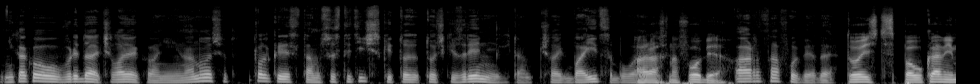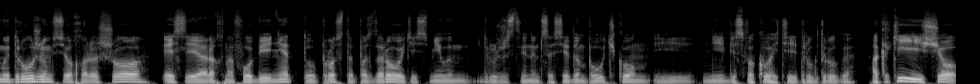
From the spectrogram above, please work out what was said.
Никакого вреда человеку они не наносят. Только если там с эстетической то- точки зрения, или там человек боится, бывает. Арахнофобия. Арахнофобия, да. То есть с пауками мы дружим, все хорошо. Если арахнофобии нет, то просто поздоровайтесь с милым дружественным соседом-паучком и не беспокойте друг друга. А какие еще,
